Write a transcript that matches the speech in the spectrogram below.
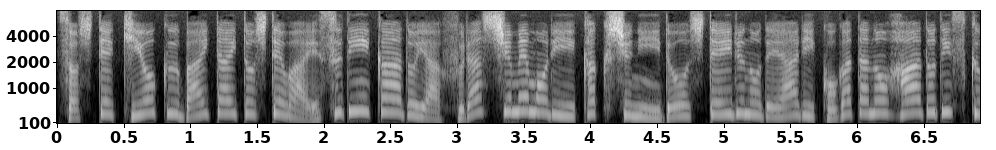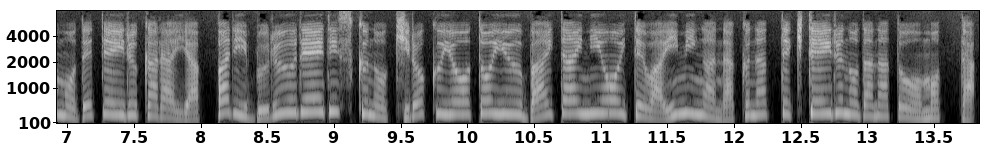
そして記憶媒体としては SD カードやフラッシュメモリー各種に移動しているのであり小型のハードディスクも出ているからやっぱりブルーレイディスクの記録用という媒体においては意味がなくなってきているのだなと思った。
